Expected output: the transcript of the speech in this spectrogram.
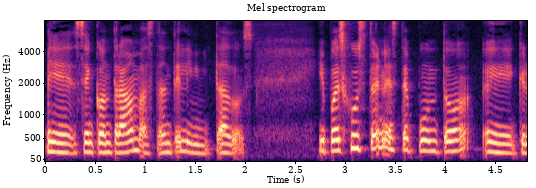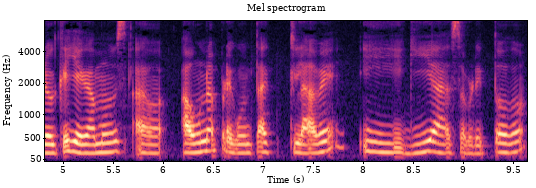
Eh, se encontraban bastante limitados. Y pues justo en este punto eh, creo que llegamos a, a, una pregunta clave y guía sobre todo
